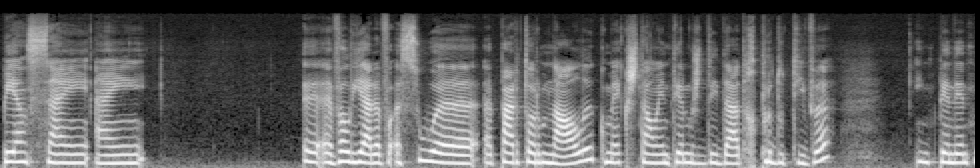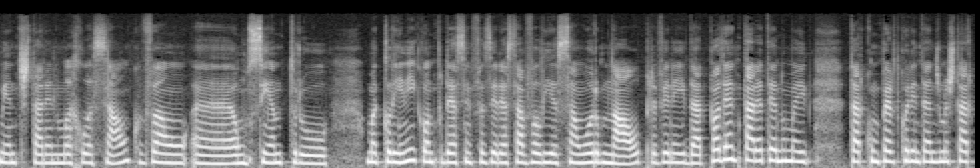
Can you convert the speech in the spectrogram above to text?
pensem em uh, avaliar a, a, sua a parte hormonal, como é que estão em termos de idade reprodutiva, independentemente de estarem numa relação, que vão uh, a um centro, uma clínica, onde pudessem fazer essa avaliação hormonal para verem a idade. Podem estar até numa estar com perto de 40 anos, mas estar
